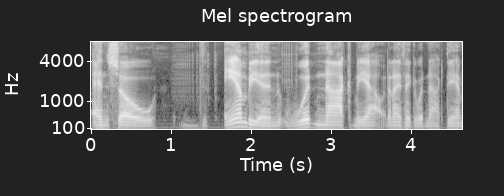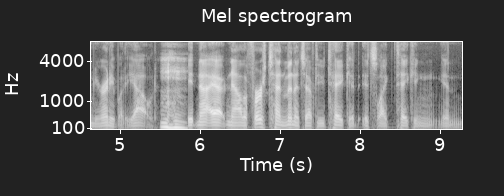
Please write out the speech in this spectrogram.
And so Ambien would knock me out, and I think it would knock damn near anybody out. It now, now the first ten minutes after you take it, it's like taking in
